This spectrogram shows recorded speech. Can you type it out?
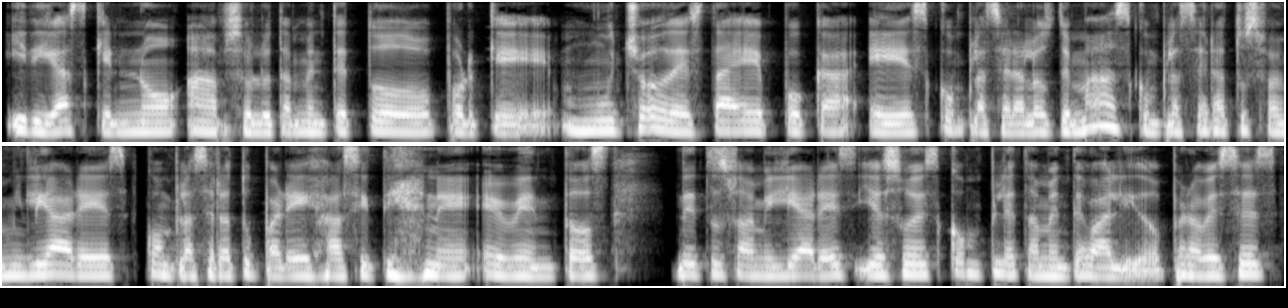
y digas que no a absolutamente todo, porque mucho de esta época es complacer a los demás, complacer a tus familiares, complacer a tu pareja si tiene eventos de tus familiares y eso es completamente válido, pero a veces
